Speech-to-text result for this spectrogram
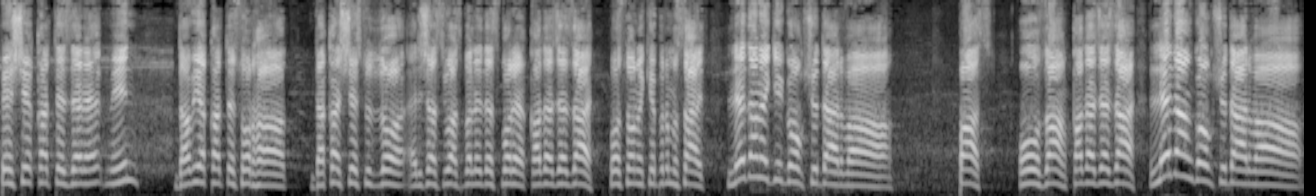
Peşe kartı zeremin. Daviye kartı sorhat. Daka şestudo. Erişa Sivas Belediyesporu. Qada ceza. Postonu kipir müsait. Ledanaki gol şu derva. Pas. Oğuzhan qada ceza. Ledan gol şu derva.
